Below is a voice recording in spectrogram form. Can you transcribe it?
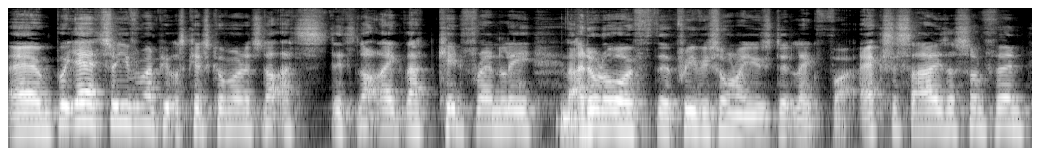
Um, but yeah, so even when people's kids come around, it's not that's it's not like that kid friendly. No. I don't know if the previous owner used it like for exercise or something.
